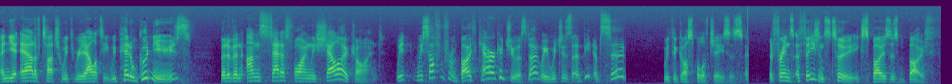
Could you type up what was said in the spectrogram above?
and yet out of touch with reality. We peddle good news but of an unsatisfyingly shallow kind. We, we suffer from both caricatures, don't we? Which is a bit absurd with the gospel of Jesus. But, friends, Ephesians 2 exposes both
